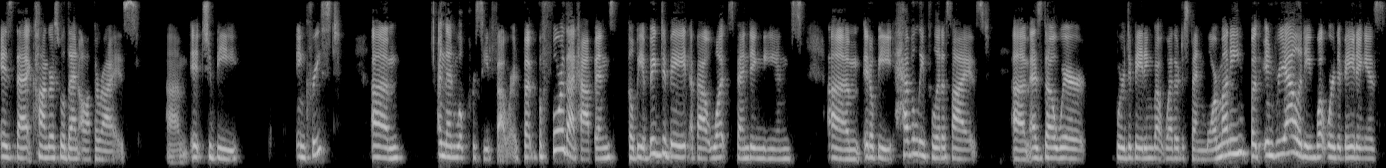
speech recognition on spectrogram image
is that Congress will then authorize um, it to be increased. Um, and then we'll proceed forward. But before that happens, there'll be a big debate about what spending means. Um, it'll be heavily politicized, um, as though we're we're debating about whether to spend more money. But in reality, what we're debating is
